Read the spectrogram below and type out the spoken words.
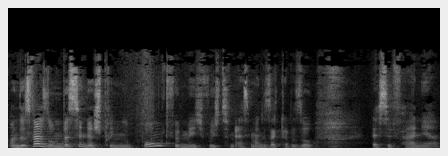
Und das war so ein bisschen der springende Punkt für mich, wo ich zum ersten Mal gesagt habe, so, Estefania,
